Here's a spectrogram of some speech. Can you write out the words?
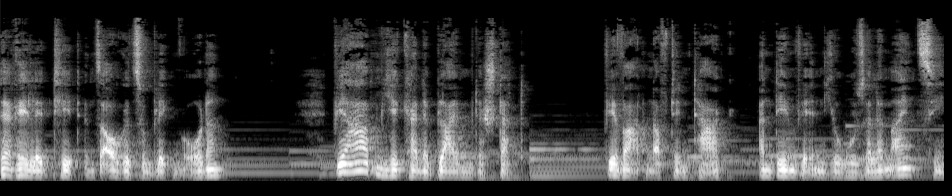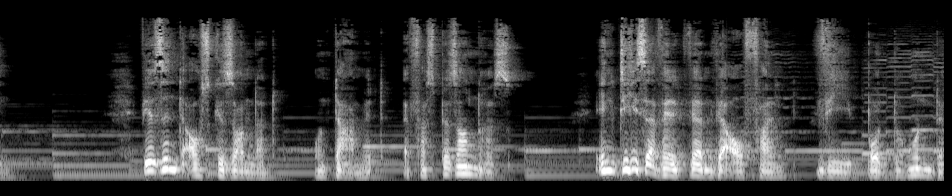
der Realität ins Auge zu blicken, oder? Wir haben hier keine bleibende Stadt. Wir warten auf den Tag, an dem wir in Jerusalem einziehen. Wir sind ausgesondert und damit etwas Besonderes. In dieser Welt werden wir auffallen wie bunte Hunde.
